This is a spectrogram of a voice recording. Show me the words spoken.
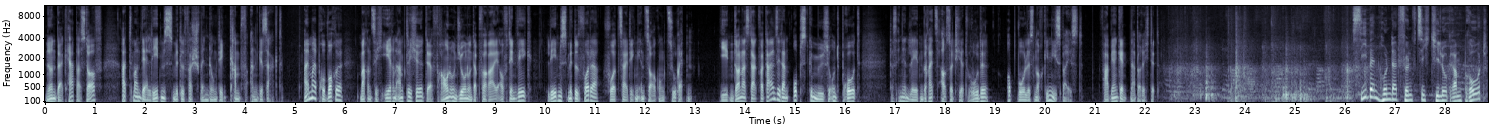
Nürnberg-Herpersdorf hat man der Lebensmittelverschwendung den Kampf angesagt. Einmal pro Woche machen sich Ehrenamtliche der Frauenunion und der Pfarrei auf den Weg, Lebensmittel vor der vorzeitigen Entsorgung zu retten. Jeden Donnerstag verteilen sie dann Obst, Gemüse und Brot, das in den Läden bereits aussortiert wurde, obwohl es noch genießbar ist. Fabian Gentner berichtet. 750 Kilogramm Brot,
